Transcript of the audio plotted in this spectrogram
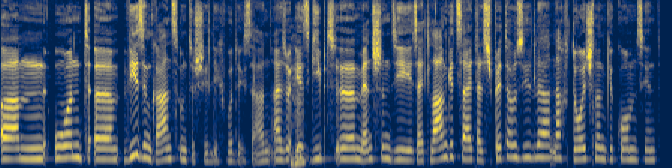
ähm, und äh, wir sind ganz unterschiedlich, würde ich sagen. Also mhm. es gibt äh, Menschen, die seit langer Zeit als Spätaussiedler nach Deutschland gekommen sind.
